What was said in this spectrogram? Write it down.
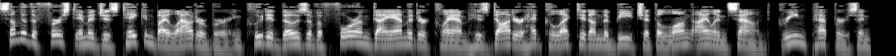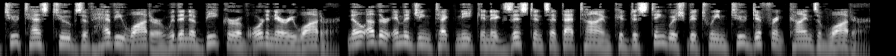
Some of the first images taken by Lauterbur included those of a forum-diameter clam his daughter had collected on the beach at the Long Island Sound, green peppers and two test tubes of heavy water within a beaker of ordinary water. No other imaging technique in existence at that time could distinguish between two different kinds of water.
